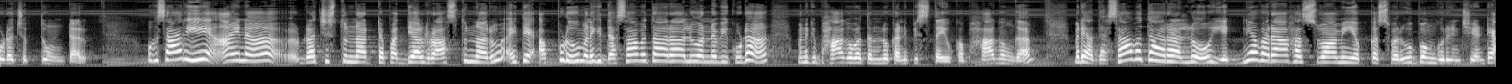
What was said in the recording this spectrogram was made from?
కూడా చెప్తూ ఉంటారు. ఒకసారి ఆయన రచిస్తున్నట్ట పద్యాలు రాస్తున్నారు. అయితే అప్పుడు మనకి దశావతారాలు అన్నవి కూడా మనకి భాగవతంలో కనిపిస్తాయి ఒక భాగంగా. మరి ఆ దశావతారాల్లో యజ్ఞవరాహస్వామి యొక్క స్వరూపం గురించి అంటే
